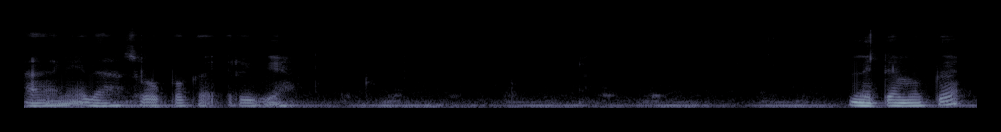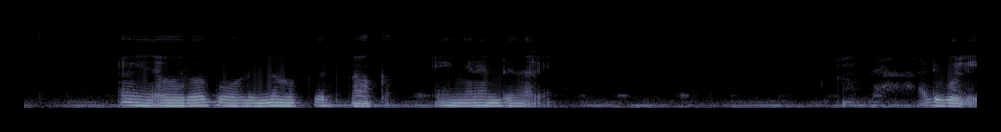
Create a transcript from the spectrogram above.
അങ്ങനെ ഇതാ സോപ്പൊക്കെ റിവ്യൂ എന്നിട്ട് നമുക്ക് ഓരോ ബോളിൽ നിന്ന് നമുക്ക് എടുത്ത് നോക്കാം. എങ്ങനെ ഉണ്ടെന്ന് അറിയാം അടിപൊളി.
